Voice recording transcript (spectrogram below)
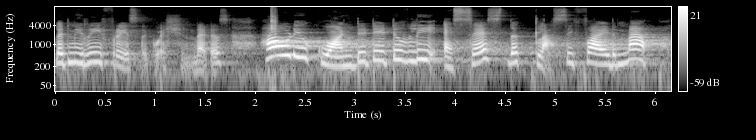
Let me rephrase the question that is how do you quantitatively assess the classified map?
